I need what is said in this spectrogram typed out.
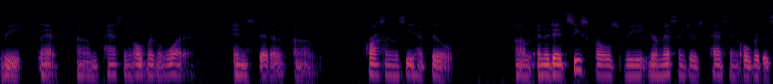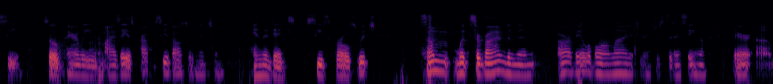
read that um, passing over the water instead of um, crossing the sea have filled. Um, and the Dead Sea Scrolls read your messengers passing over the sea. So apparently, Isaiah's prophecy is also mentioned in the Dead Sea Scrolls, which some what survived of them are available online if you're interested in seeing them. They're um,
